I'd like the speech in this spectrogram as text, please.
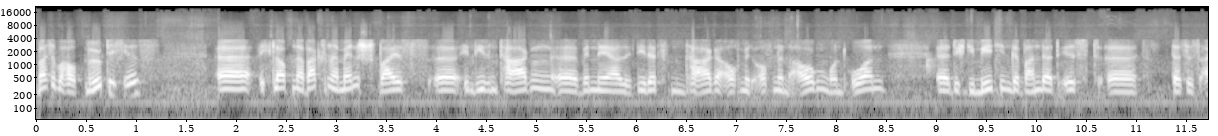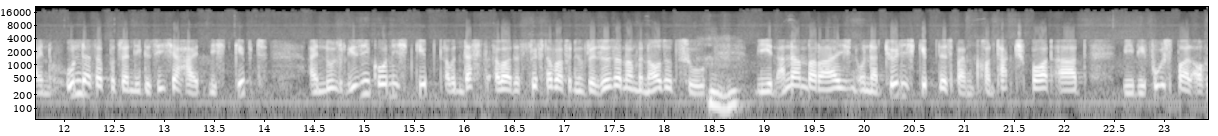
was überhaupt möglich ist. Äh, ich glaube, ein erwachsener Mensch weiß äh, in diesen Tagen, äh, wenn er die letzten Tage auch mit offenen Augen und Ohren äh, durch die Medien gewandert ist, äh, dass es eine hundertprozentige Sicherheit nicht gibt ein Nullrisiko nicht gibt, aber das, aber das trifft aber für den Friseursalon genauso zu mhm. wie in anderen Bereichen. Und natürlich gibt es beim Kontaktsportart wie, wie Fußball auch,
